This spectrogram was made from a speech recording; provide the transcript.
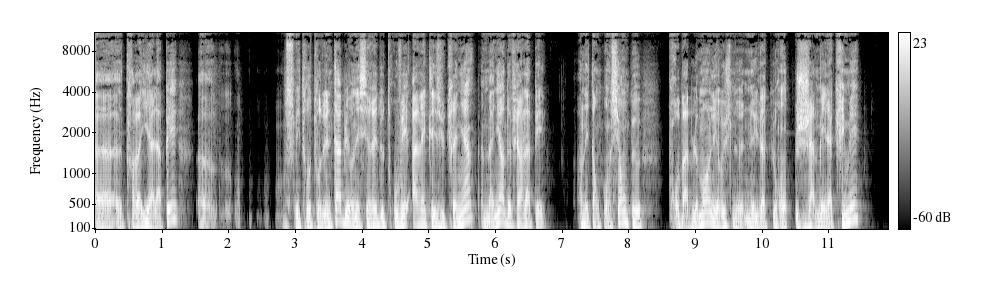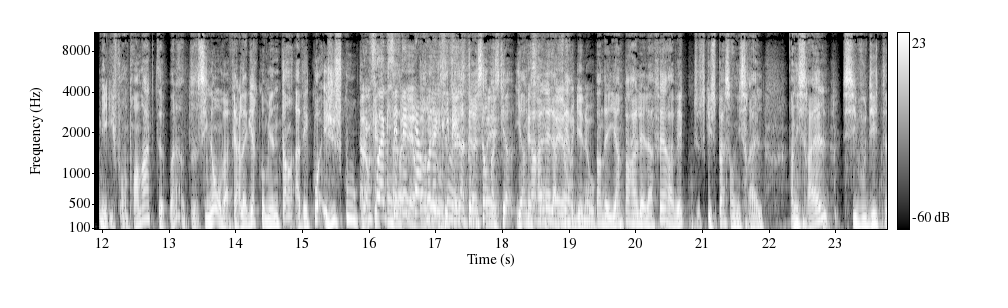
euh, travaillait à la paix. Euh, on se mettrait autour d'une table et on essaierait de trouver avec les Ukrainiens une manière de faire la paix en étant conscient que probablement les Russes n'évacueront jamais la Crimée. Mais il faut en prendre acte. Voilà. Sinon, on va faire la guerre combien de temps Avec quoi Et jusqu'où Il faut accepter de perdre la Crimée. C'est intéressant parce qu'il y, a un parallèle à faire. Attendez, il y a un parallèle à faire avec ce qui se passe en Israël. En Israël, si vous dites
